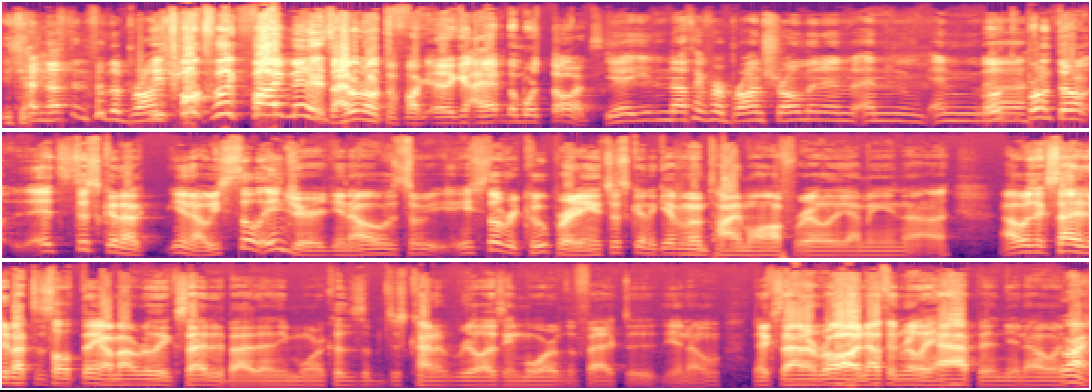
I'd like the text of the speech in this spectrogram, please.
You got nothing for the Braun. He talked for like five minutes. I don't know what the fuck. like, I have no more thoughts. yeah, you did nothing for Braun Strowman and and and. Well, Uh, Braun don't. It's just gonna, you know, he's still injured, you know, so he's still recuperating. It's just gonna give him time off, really. I mean, uh, I was excited about this whole thing. I'm not really excited about it anymore because I'm just kind of realizing more of the fact that, you know, next night on Raw, nothing really happened, you know. And, Right.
